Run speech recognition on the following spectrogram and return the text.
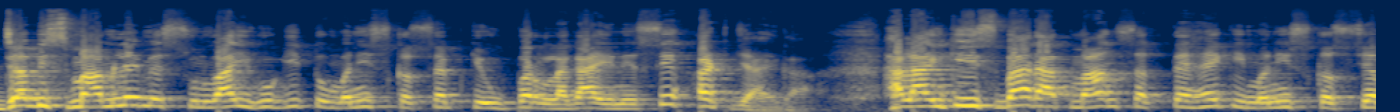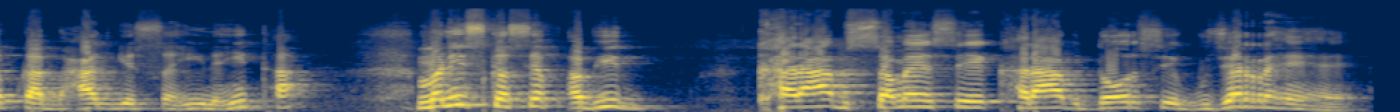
जब इस मामले में सुनवाई होगी तो मनीष कश्यप के ऊपर लगाने से हट जाएगा। हालाँकि इस बार आप मान सकते हैं कि मनीष कश्यप का भाग्य सही नहीं था। मनीष कश्यप अभी खराब समय से, खराब दौर से गुजर रहे हैं।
